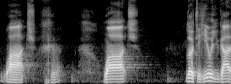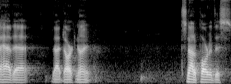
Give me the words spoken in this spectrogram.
Watch. Watch. Look, to heal, you got to have that, that dark night. It's not a part of this,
